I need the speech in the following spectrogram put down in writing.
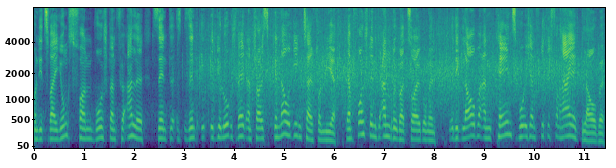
Und die zwei Jungs von Wohlstand für alle sind, sind ideologisch weltanschaulich das genaue Gegenteil von mir. Die haben vollständig andere Überzeugungen. Die glauben an Keynes, wo ich an Friedrich von Hayek glaube.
